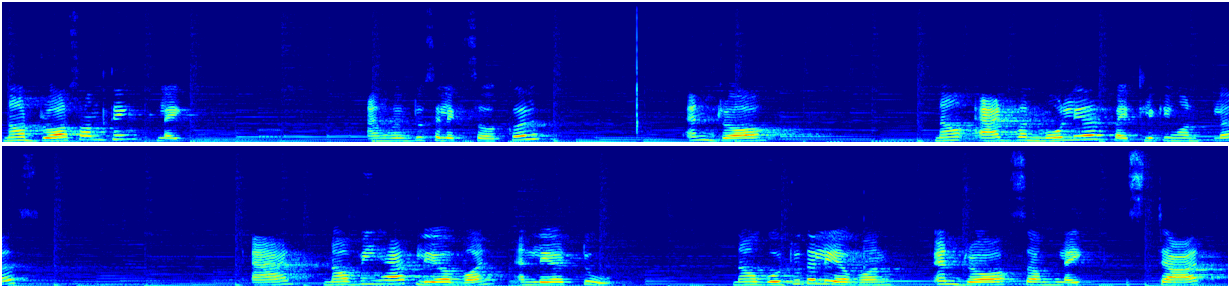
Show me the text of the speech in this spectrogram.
now draw something like I'm going to select circle and draw. Now add one more layer by clicking on plus. Add. Now we have layer 1 and layer 2 now go to the layer 1 and draw some like star.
